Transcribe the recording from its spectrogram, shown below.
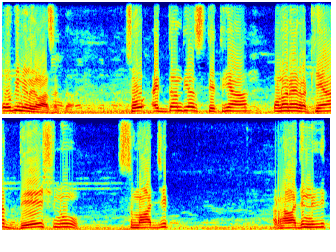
ਉਹ ਵੀ ਨਹੀਂ ਲਗਾ ਸਕਦਾ। ਸੋ ਇਦਾਂ ਦੀਆਂ ਸਥਿਤੀਆਂ ਉਹਨਾਂ ਨੇ ਰੱਖੀਆਂ ਦੇਸ਼ ਨੂੰ ਸਮਾਜਿਕ, ਰਾਜਨੀਤਿਕ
